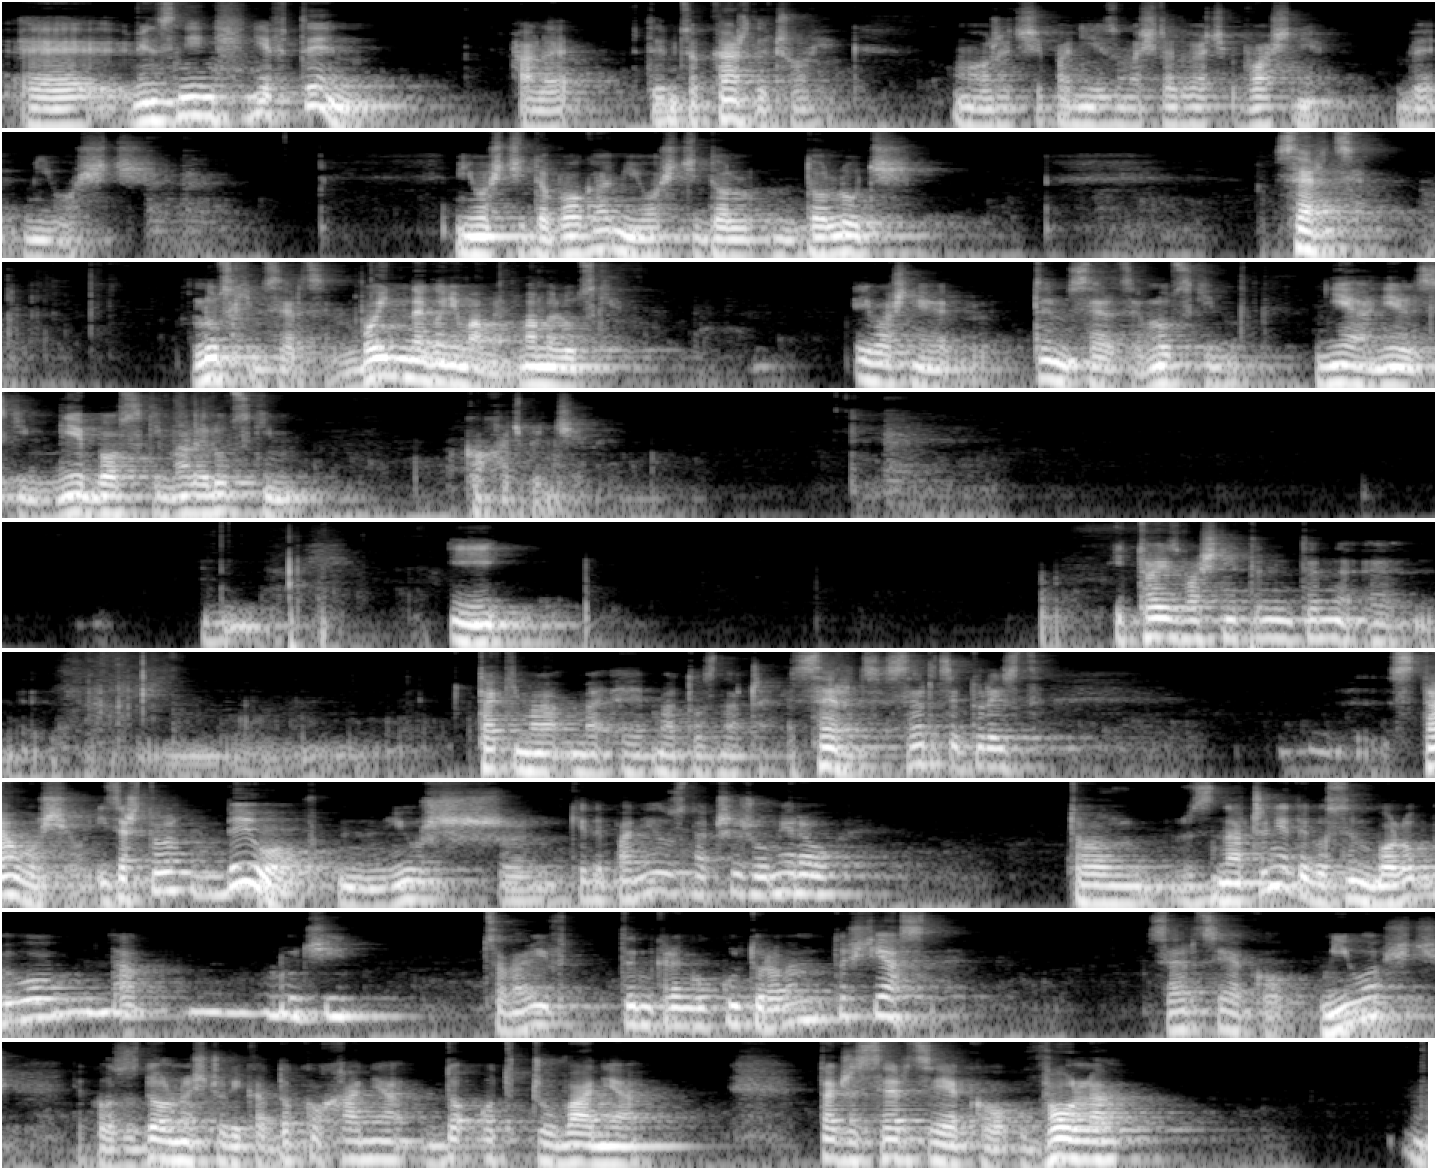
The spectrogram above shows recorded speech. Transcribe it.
E, więc nie, nie w tym, ale w tym, co każdy człowiek może Ci, Panie Jezu, naśladować właśnie w miłości. Miłości do Boga, miłości do, do ludzi. Sercem. Ludzkim sercem, bo innego nie mamy, mamy ludzkie. I właśnie tym sercem ludzkim, nie anielskim, nie boskim, ale ludzkim kochać będziemy. I, i to jest właśnie ten, ten e, taki ma, ma, e, ma to znaczenie. Serce, serce, które jest stało się i zresztą było już, kiedy Pan Jezus na krzyżu umierał, to znaczenie tego symbolu było dla ludzi, co najmniej w tym kręgu kulturowym, dość jasne. Serce jako miłość, jako zdolność człowieka do kochania, do odczuwania, także serce jako wola,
